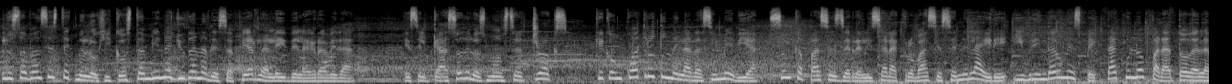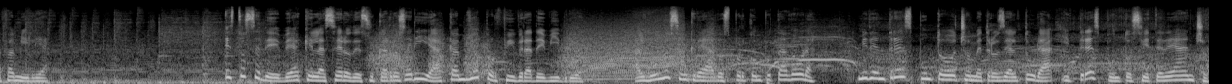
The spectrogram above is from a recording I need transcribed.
Los avances tecnológicos también ayudan a desafiar la ley de la gravedad. Es el caso de los Monster Trucks, que con 4 toneladas y media son capaces de realizar acrobacias en el aire y brindar un espectáculo para toda la familia. Esto se debe a que el acero de su carrocería cambió por fibra de vidrio. Algunos son creados por computadora. Miden 3.8 metros de altura y 3.7 de ancho.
